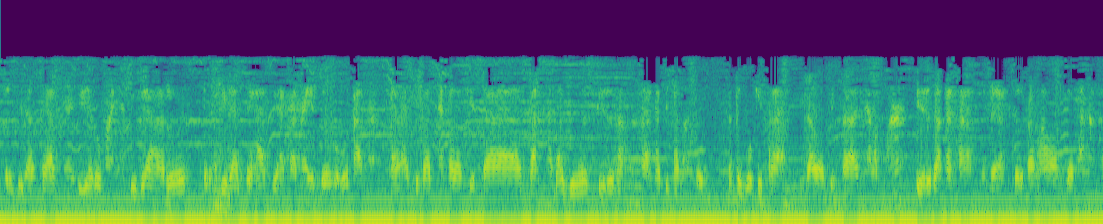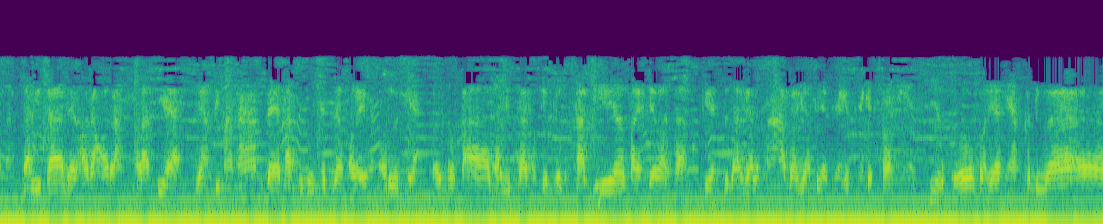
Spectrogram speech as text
bersih dan sehatnya. Jadi rumahnya juga harus bersih dan sehat ya, karena itu utama. Karena sifatnya kalau kita sana bagus, virus akan bisa masuk ke tubuh kita. Kalau kita lemah, virus akan sangat mudah, terutama untuk anak-anak balita dan orang-orang lansia yang di mana daya tahan tubuhnya sudah mulai menurun ya. Untuk uh, balita mungkin belum stabil, paling dewasa mungkin sudah agak lemah, bagi yang punya penyakit-penyakit kronis. Iya. Itu kemudian yang kedua uh,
